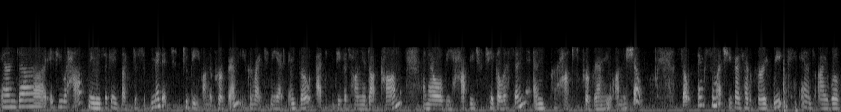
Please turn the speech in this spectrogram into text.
And uh, if you have new music and you'd like to submit it to be on the program, you can write to me at info at divataunia.com and I will be happy to take a listen and perhaps program you on the show. So thanks so much. You guys have a great week, and I will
